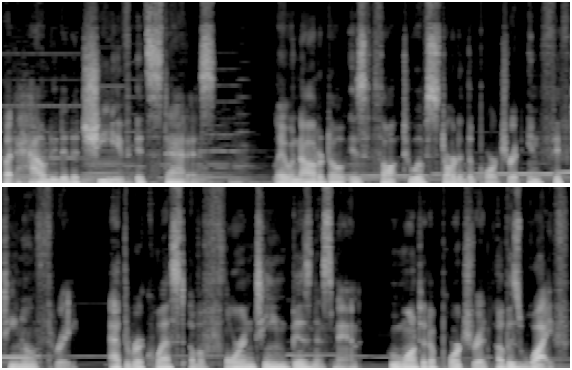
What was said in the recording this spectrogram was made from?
but how did it achieve its status? Leonardo is thought to have started the portrait in 1503 at the request of a Florentine businessman who wanted a portrait of his wife,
